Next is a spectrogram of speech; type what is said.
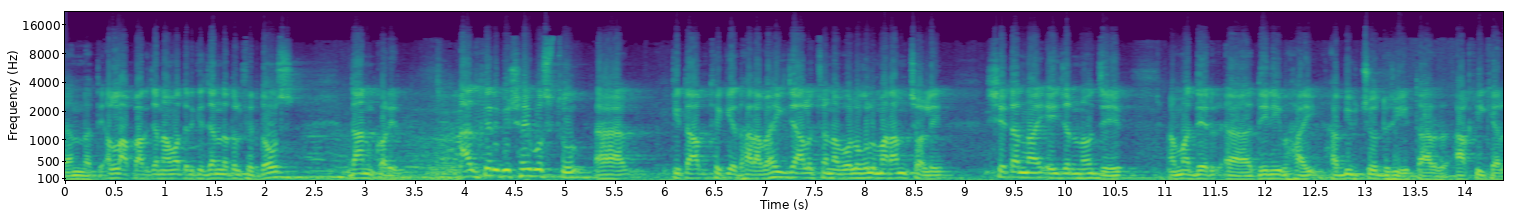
জান্নাতে। আল্লাহ পাক যেন আমাদেরকে জান্নাতুল ফিরদৌস দান করেন। আজকের বিষয়বস্তু কিতাব থেকে ধারাবাহিক যে আলোচনা বলগুল মারাম চলে, সেটা নয় এই জন্য যে আমাদের দিনী ভাই হাবিব চৌধুরী তার আকিকার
